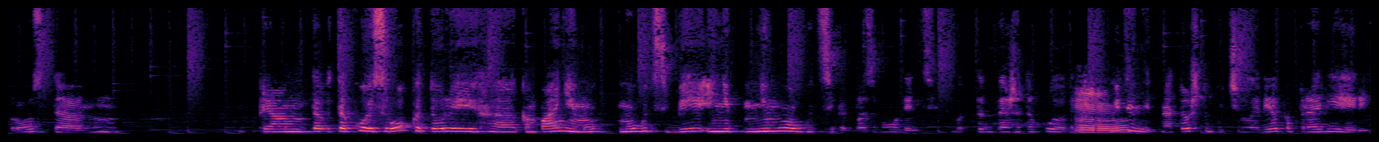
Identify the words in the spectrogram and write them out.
просто, ну, прям такой срок, который э, компании мог, могут себе и не, не могут себе позволить. Вот даже такое время mm-hmm. выделить на то, чтобы человека проверить.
